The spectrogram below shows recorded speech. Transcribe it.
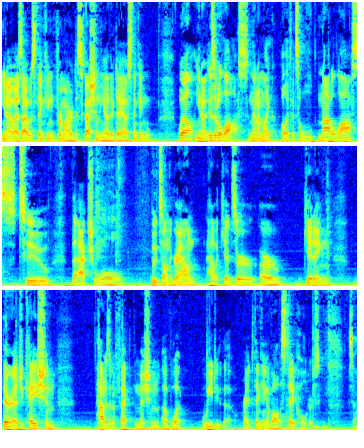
you know, as I was thinking from our discussion the other day, I was thinking, well, you know, is it a loss? And then I'm like, well, if it's a not a loss to the actual boots on the ground, how the kids are are getting their education, how does it affect the mission of what we do, though? Right? Thinking of all the stakeholders. So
